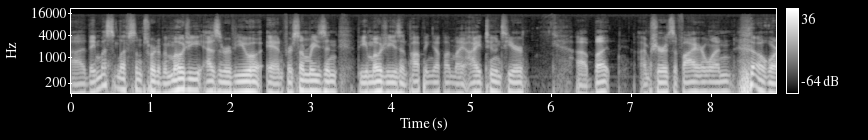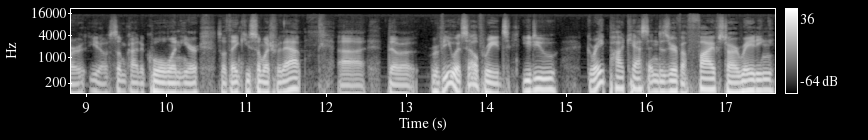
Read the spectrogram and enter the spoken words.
Uh, they must have left some sort of emoji as a review, and for some reason, the emoji isn't popping up on my iTunes here. Uh, but I'm sure it's a fire one or you know some kind of cool one here. So thank you so much for that. Uh, the review itself reads: "You do great podcast and deserve a five star rating.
